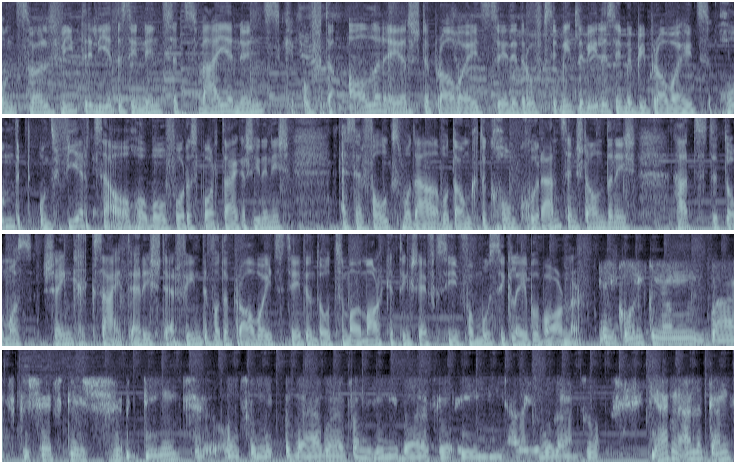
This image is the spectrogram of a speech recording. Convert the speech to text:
und zwölf weitere Lieder sind 1992 auf der allerersten Bravo Hits CD drauf gewesen. Mittlerweile sind wir bei Bravo Hits 114 angekommen, wo vor ein paar Tagen erschienen ist. Ein Erfolgsmodell, das dank der Konkurrenz entstanden ist, hat Thomas Schenk gesagt. Er ist der Erfinder von der Bravo Hits CD und dort zumal Marketingchef vom Musiklabel Warner. Im Grunde genommen war es geschäftlich bedingt. Unsere Mitbewerber von Universal, EMI, Ariola und so, die hatten alle ganz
